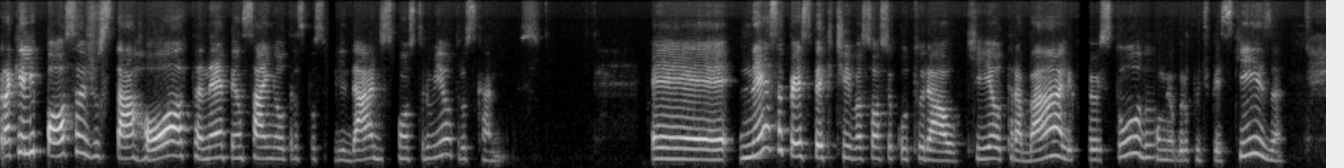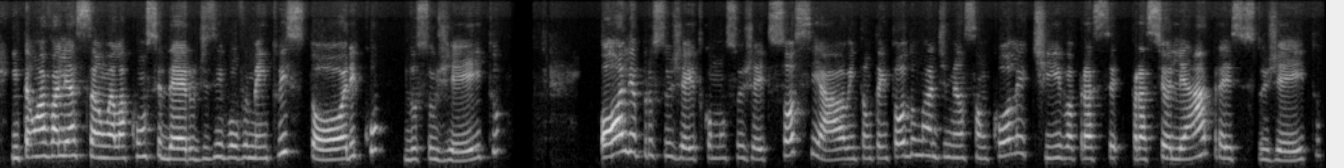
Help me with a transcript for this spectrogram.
para que ele possa ajustar a rota, né? Pensar em outras possibilidades, construir outros caminhos. É, nessa perspectiva sociocultural que eu trabalho, que eu estudo com o meu grupo de pesquisa, então, a avaliação, ela considera o desenvolvimento histórico do sujeito, olha para o sujeito como um sujeito social, então tem toda uma dimensão coletiva para se, se olhar para esse sujeito,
